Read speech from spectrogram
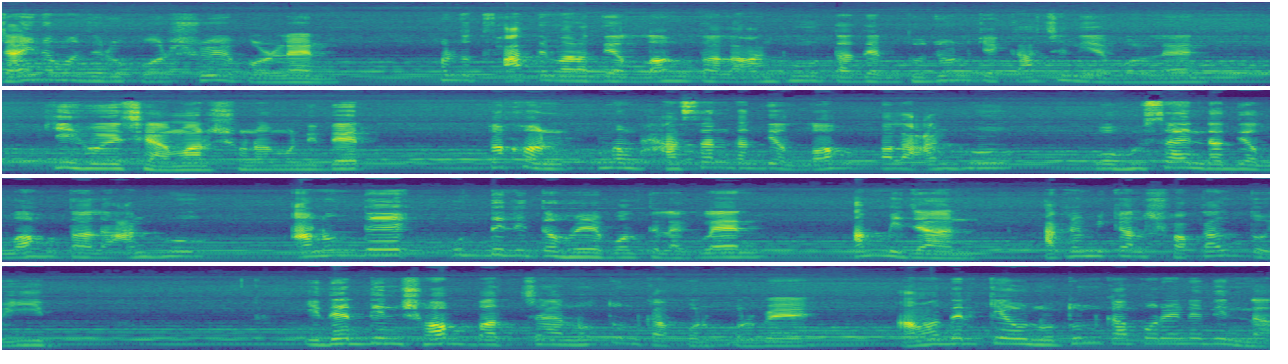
জাইনামাজের উপর শুয়ে পড়লেন। হযরত ফাতেমা রাদিয়াল্লাহু তাআলা আনহু তাদের দুজনকে কাছে নিয়ে বললেন, কি হয়েছে আমার সোনামণিদের? তখন ইমাম হাসান রাদিয়াল্লাহু তাআলা আনহু ও হুসাইন রাদিয়াল্লাহু তাআলা আনহু আনন্দে উদ্বেলিত হয়ে বলতে লাগলেন, আম্মি যান আগামীকাল সকাল তো ঈদ। ঈদের দিন সব বাচ্চা নতুন কাপড় পরবে। আমাদেরকেও নতুন কাপড় এনে দিন না।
